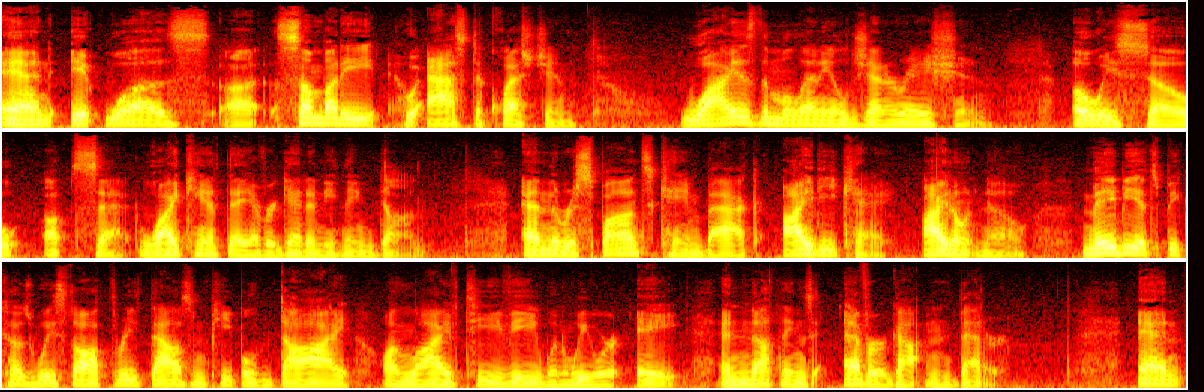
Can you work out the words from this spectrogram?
And it was uh, somebody who asked a question why is the millennial generation always so upset? Why can't they ever get anything done? And the response came back IDK. I don't know. Maybe it's because we saw 3,000 people die on live TV when we were eight, and nothing's ever gotten better. And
